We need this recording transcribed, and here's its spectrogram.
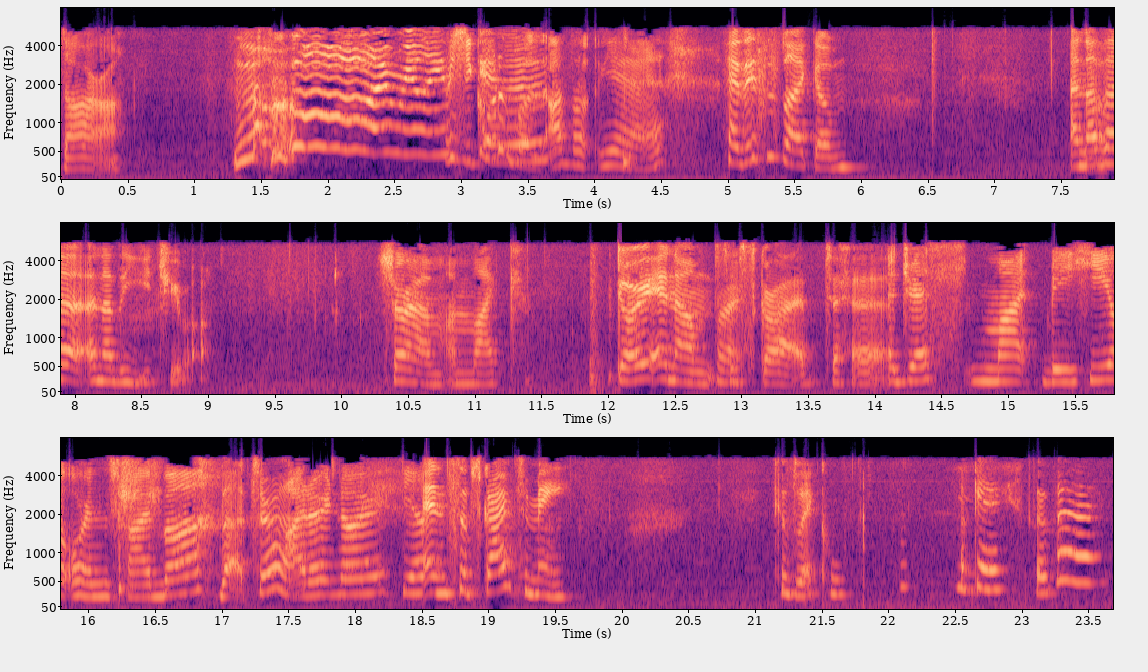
Zara. I'm really She could have. I thought, yeah. Hey, this is like um another another YouTuber. Sure, I'm, I'm like, Go and um Right. subscribe to her. address might be here or in the sidebar. That's right. I don't know. Yeah. And subscribe to me. Cause we're cool. Okay. Bye bye.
